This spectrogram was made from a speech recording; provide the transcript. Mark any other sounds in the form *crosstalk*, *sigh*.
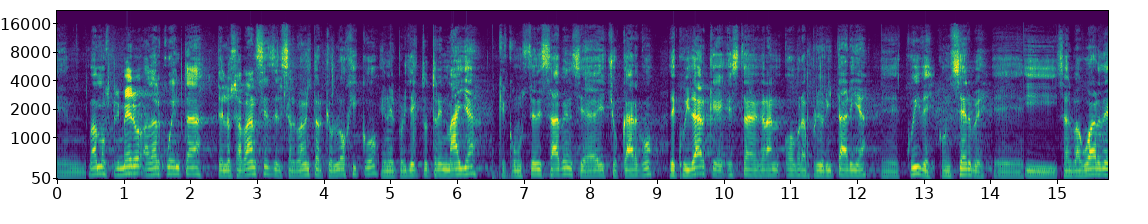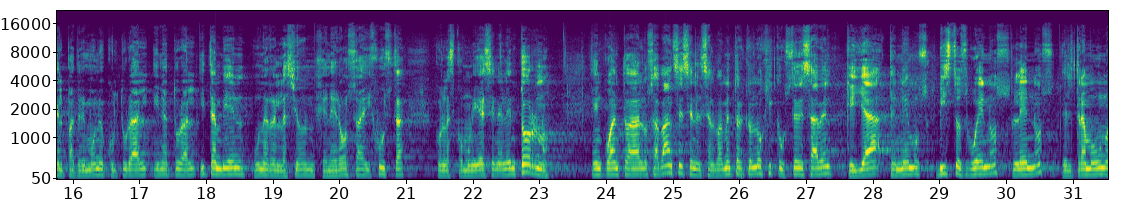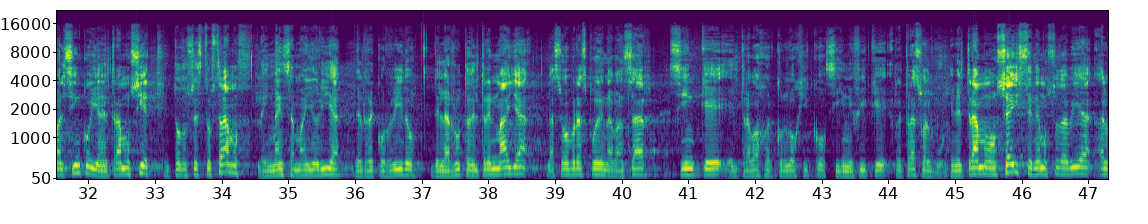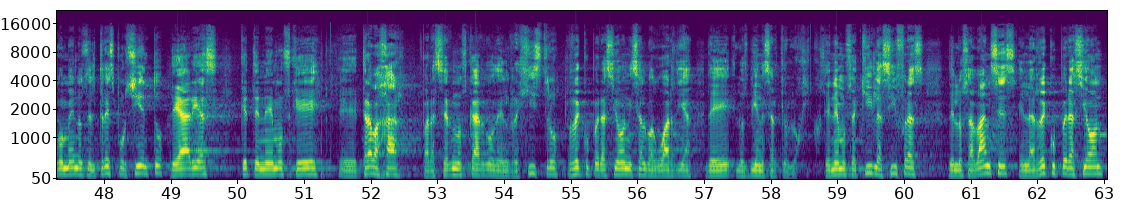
vamos primero a dar cuenta de los avances del salvamento arqueológico en el proyecto Tren Maya que como ustedes saben se ha hecho cargo de cuidar que esta gran obra prioritaria eh, cuide, conserve eh, y salvaguarde el patrimonio cultural y natural y también una relación generosa y justa con las comunidades en el entorno. En cuanto a los avances en el salvamento arqueológico, ustedes saben que ya tenemos vistos buenos, plenos, del tramo 1 al 5 y en el tramo 7. En todos estos tramos, la inmensa mayoría del recorrido de la ruta del tren Maya, las obras pueden avanzar sin que el trabajo arqueológico signifique retraso alguno. En el tramo 6 tenemos todavía algo menos del 3% de áreas que tenemos que eh, trabajar para hacernos cargo del registro, recuperación y salvaguardia de los bienes arqueológicos. Tenemos aquí las cifras de los avances en la recuperación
